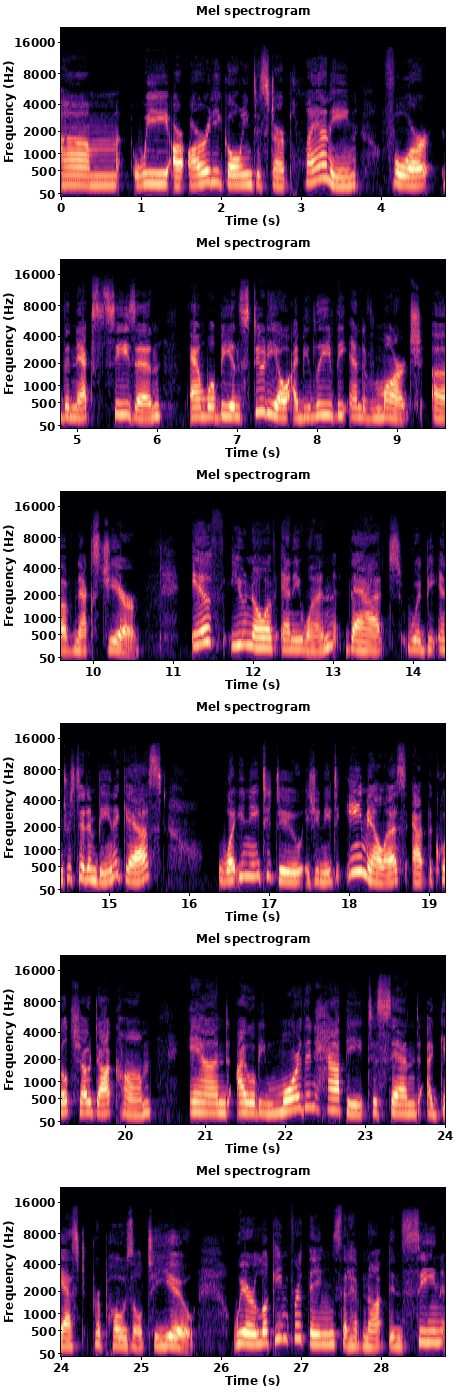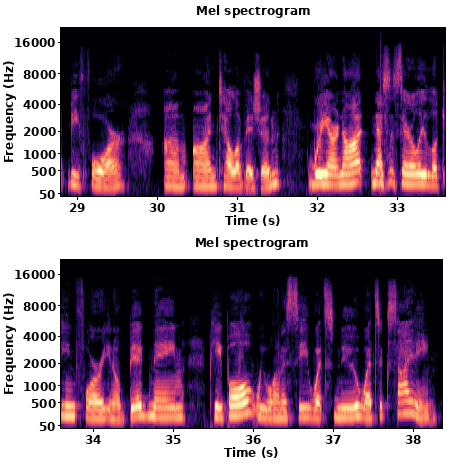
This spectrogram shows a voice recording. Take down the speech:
Um, we are already going to start planning for the next season and we'll be in studio, I believe, the end of March of next year. If you know of anyone that would be interested in being a guest, what you need to do is you need to email us at thequiltshow.com and I will be more than happy to send a guest proposal to you. We are looking for things that have not been seen before um, on television. We are not necessarily looking for, you know, big name people. We want to see what's new, what's exciting.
